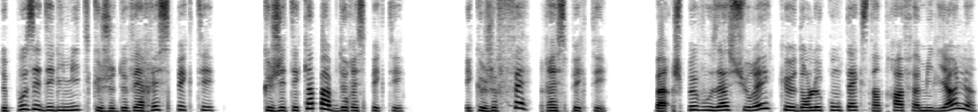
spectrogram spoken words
de poser des limites que je devais respecter, que j'étais capable de respecter et que je fais respecter, ben, je peux vous assurer que dans le contexte intrafamilial,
